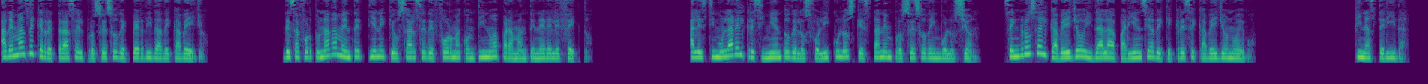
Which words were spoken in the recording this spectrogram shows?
además de que retrasa el proceso de pérdida de cabello. Desafortunadamente tiene que usarse de forma continua para mantener el efecto al estimular el crecimiento de los folículos que están en proceso de involución. Se engrosa el cabello y da la apariencia de que crece cabello nuevo. Finasterida.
